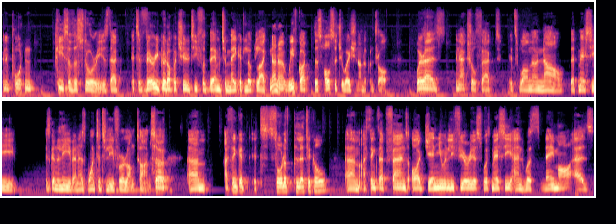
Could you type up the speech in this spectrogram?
an important piece of the story is that it's a very good opportunity for them to make it look like no, no, we've got this whole situation under control. Whereas in actual fact, it's well known now that Messi is going to leave and has wanted to leave for a long time. So um, I think it, it's sort of political. Um, I think that fans are genuinely furious with Messi and with Neymar, as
